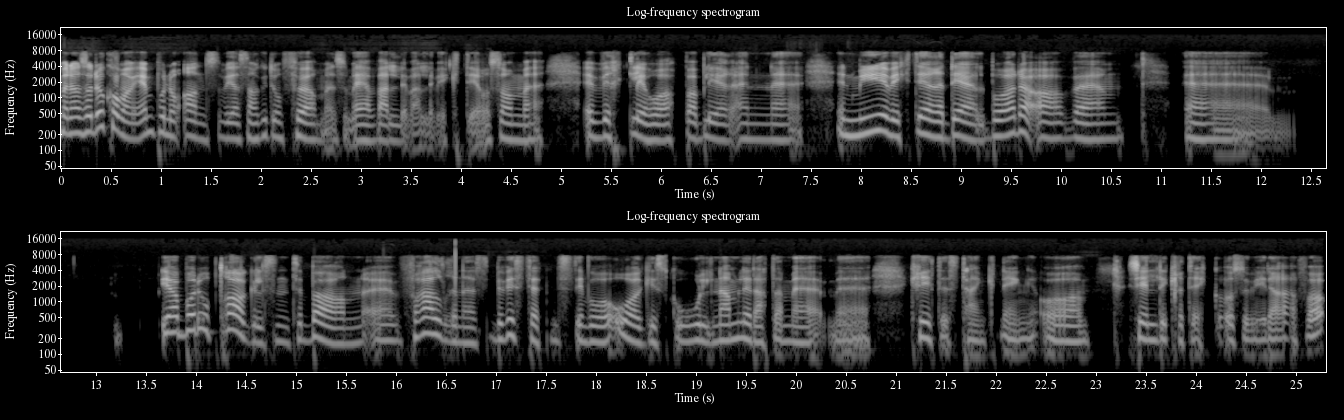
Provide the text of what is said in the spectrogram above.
Men altså, da kommer vi inn på noe annet som vi har snakket om før, men som er veldig veldig viktig, og som eh, jeg virkelig håper blir en, eh, en mye viktigere del både av eh, eh, ja, både oppdragelsen til barn, eh, foreldrenes bevissthetsnivå og i skolen, nemlig dette med, med kritisk tenkning og kildekritikk osv. For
